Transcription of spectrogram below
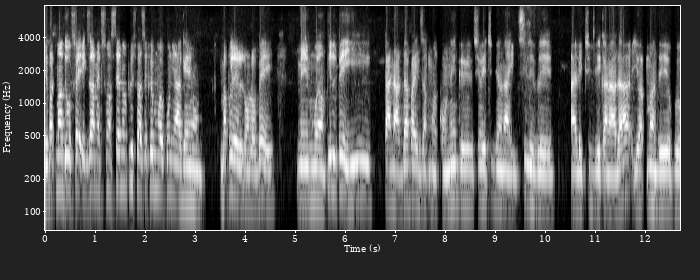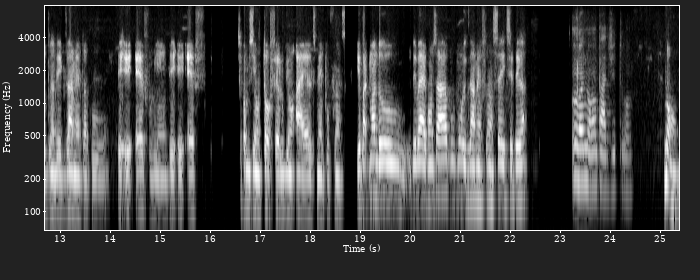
Yo patman do fe examen franse non plus, pase ke mwen konye a gen, mba pre lon lobey, men mwen an pil peyi, Kanada, par exemple, mwen konen ke si yon etudye an Haiti, li vle al etudye Kanada, yo ap mande yo pou yo prende examen takou TEF ou bien DEF. Se kom si yon TOEFL ou bien IELTS men pou Frans. Yo pat mande yo debay kon sa pou pou examen Fransè, etc. Non, non, pa du tout. Bon,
